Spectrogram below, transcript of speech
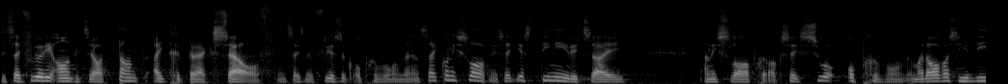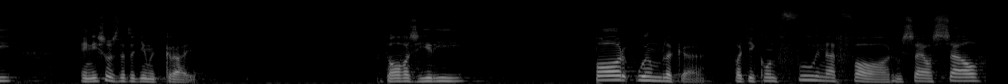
Dit sy vroeër die aand het sy haar tand uitgetrek self en sy's nou vreeslik opgewonde en sy kon nie slaap nie. Sy het eers 10 uur het sy aan die slaap geraak. Sy is so opgewonde, maar daar was hierdie en nie soos dit wat jy moet kry. Daar was hierdie paar oomblikke wat jy kon voel en ervaar hoe sy haarself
